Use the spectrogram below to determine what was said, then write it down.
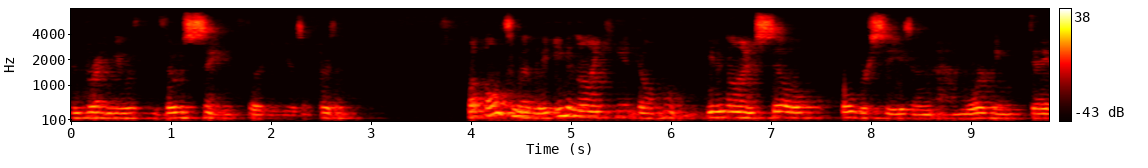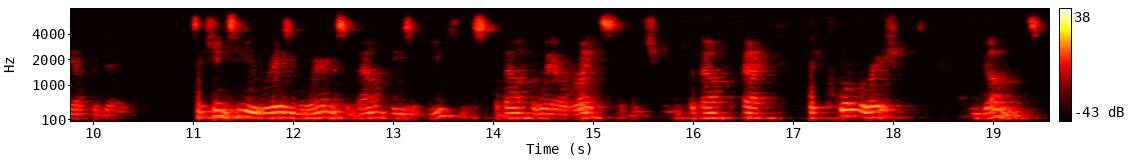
and threatened me with those same 30 years in prison. But ultimately, even though I can't go home, even though I'm still overseas and I'm working day after day, to continue raising awareness about these abuses, about the way our rights have been changed, about the fact that corporations and governments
